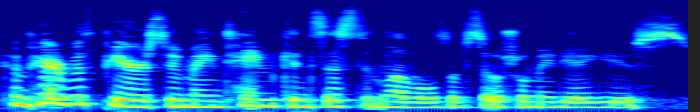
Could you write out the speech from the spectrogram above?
compared with peers who maintained consistent levels of social media use.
